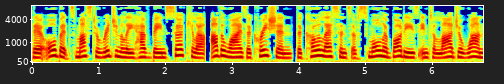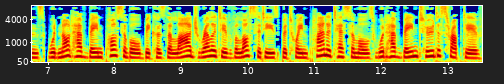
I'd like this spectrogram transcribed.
their orbits must originally have been circular, otherwise accretion the coalescence of smaller bodies into larger ones would not have been possible because the large relative velocities between planetesimals would have been too disruptive.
